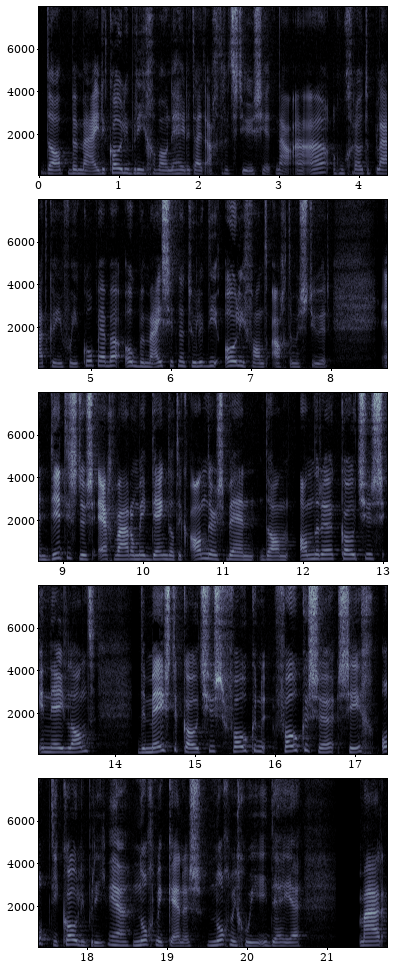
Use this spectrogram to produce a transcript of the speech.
dat bij mij de kolibrie gewoon de hele tijd achter het stuur zit. Nou, ah, hoe grote plaat kun je voor je kop hebben? Ook bij mij zit natuurlijk die olifant achter mijn stuur. En dit is dus echt waarom ik denk dat ik anders ben dan andere coaches in Nederland. De meeste coaches focussen, zich op die kolibrie. Ja. Nog meer kennis, nog meer goede ideeën. Maar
